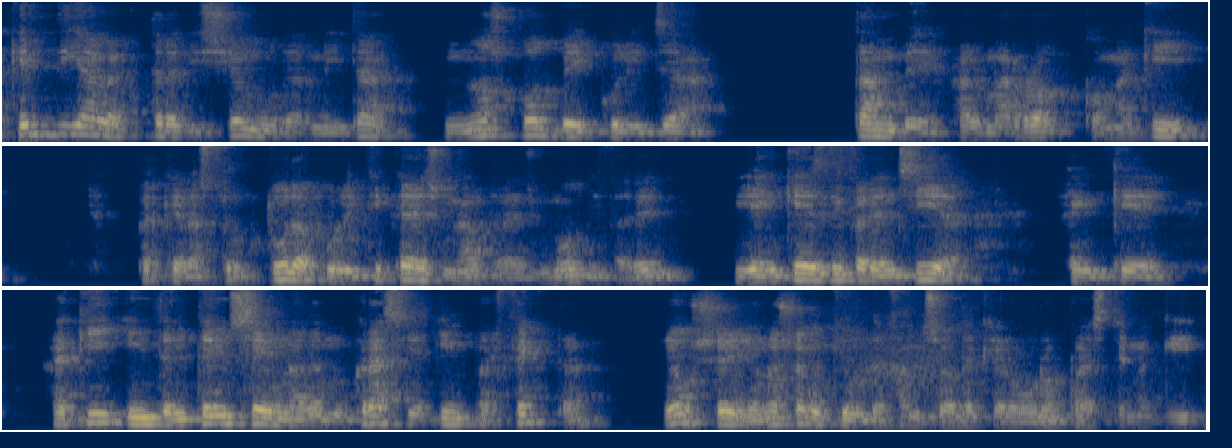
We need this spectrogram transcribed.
aquest diàleg tradició-modernitat no es pot vehiculitzar tan bé al Marroc com aquí, perquè l'estructura política és una altra, és molt diferent. I en què es diferencia? En què aquí intentem ser una democràcia imperfecta. Jo ho sé, jo no sóc aquí un defensor de que a Europa estem aquí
